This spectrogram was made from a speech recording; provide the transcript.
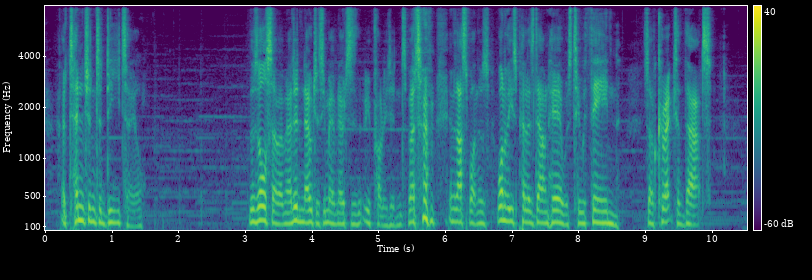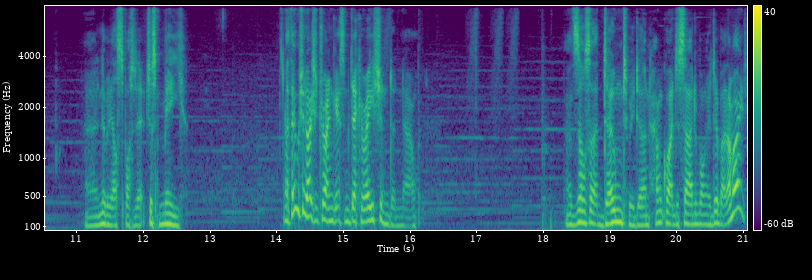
Attention to detail. There's also, I mean, I didn't notice, you may have noticed, you probably didn't, but um, in the last one, there was one of these pillars down here was too thin. So I've corrected that. Uh, nobody else spotted it, just me. I think we should actually try and get some decoration done now. There's also that dome to be done. I haven't quite decided what I'm going to do about it. I might,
